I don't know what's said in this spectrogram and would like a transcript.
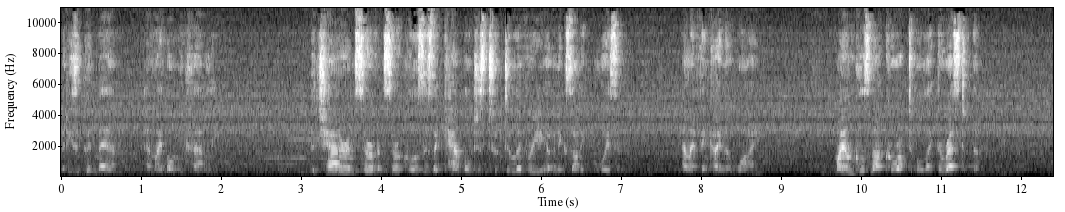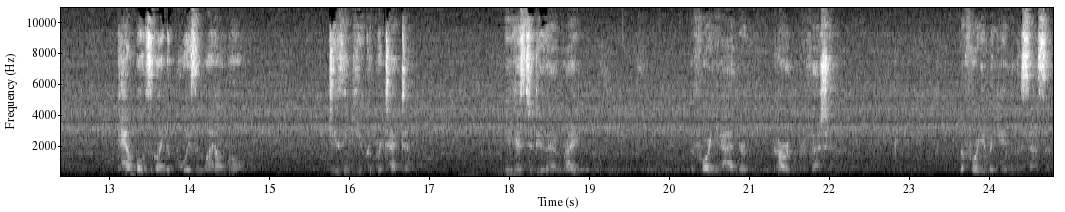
But he's a good man, and my only family. The chatter in servant circles is that Campbell just took delivery of an exotic poison, and I think I know why. My uncle's not corruptible like the rest of them. Campbell is going to poison my uncle. Do you think you could protect him? You used to do that, right? Before you had your current profession. Before you became an assassin.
